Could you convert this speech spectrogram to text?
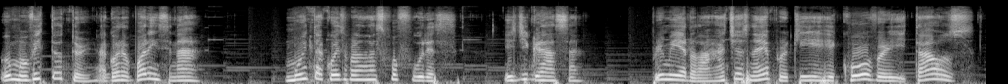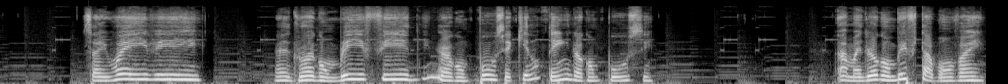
O Move Tutor. Agora bora ensinar muita coisa para nossas fofuras. E de graça. Primeiro, Latias, né? Porque Recover e tal. Wave. É, Dragon Brief. Tem Dragon Pulse aqui? Não tem Dragon Pulse. Ah, mas Dragon Brief tá bom, vai.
